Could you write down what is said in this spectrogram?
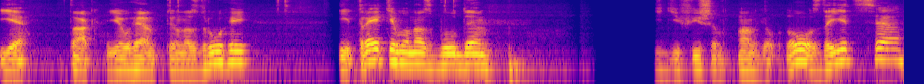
Є. Так, Євген, ти у нас другий. І третім у нас буде. Діді Фішинг Ангел. О, здається.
